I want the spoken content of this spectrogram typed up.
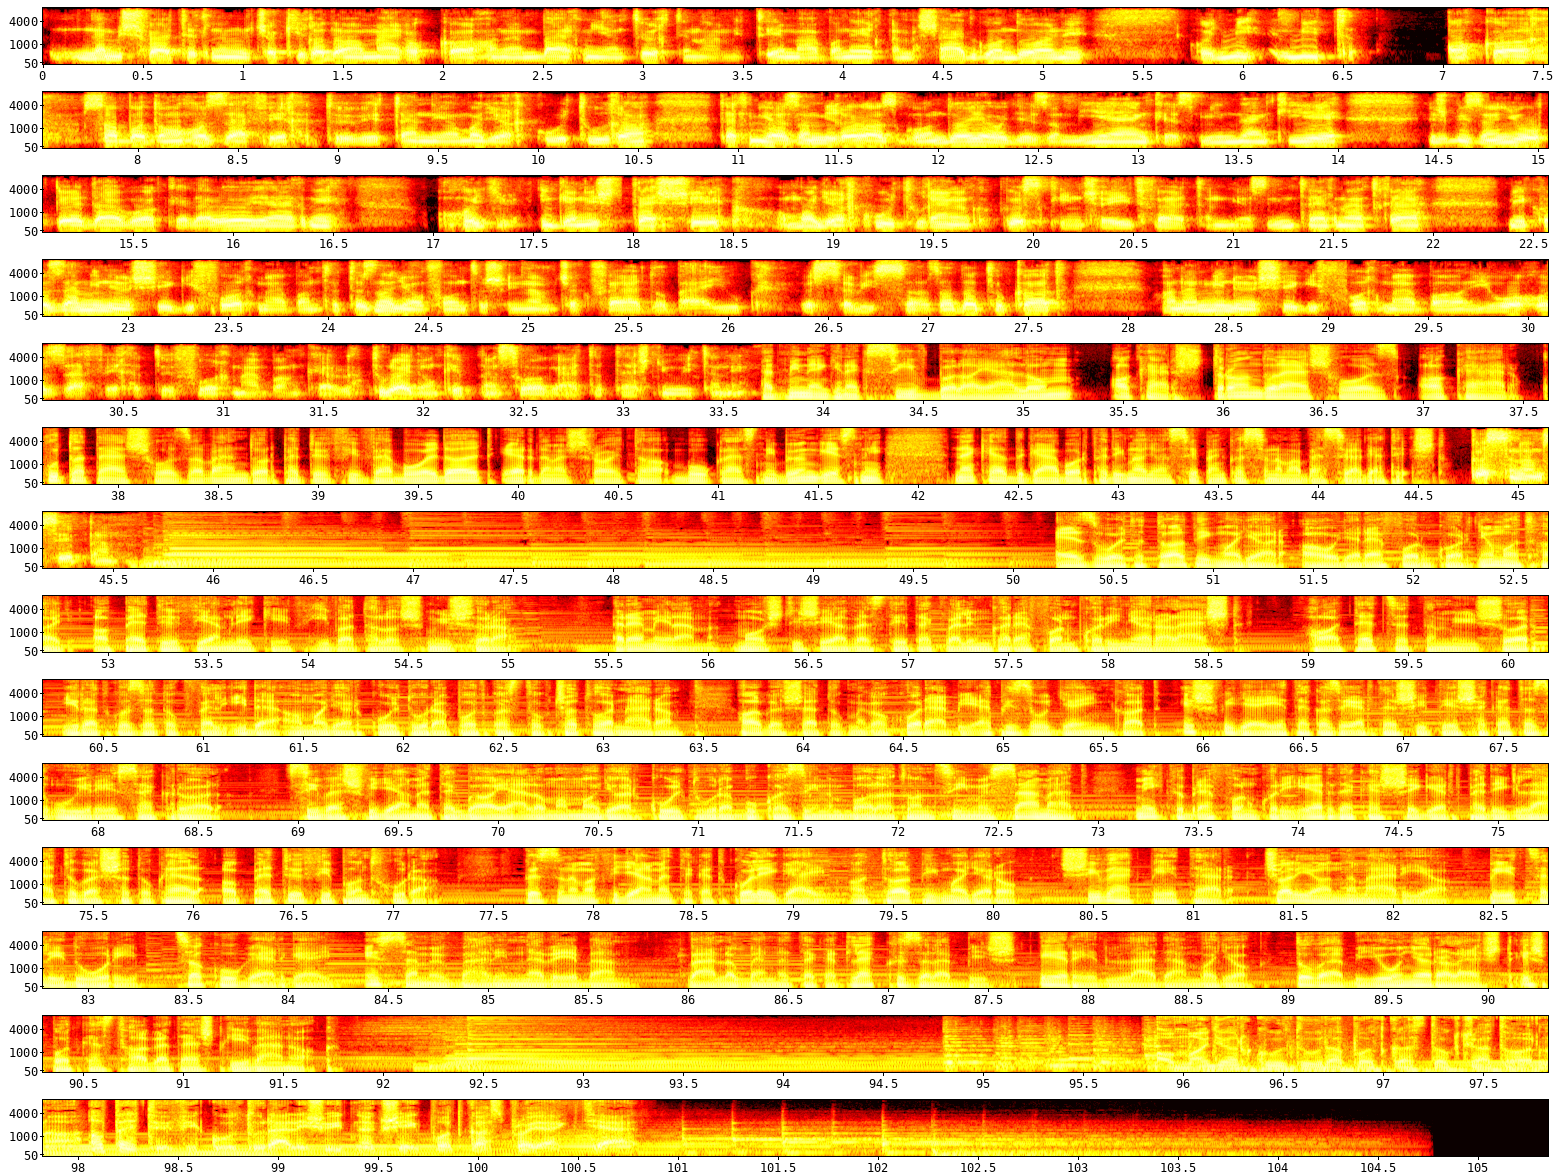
nem is feltétlenül csak irodalmárakkal, hanem bármilyen történelmi témában érdemes átgondolni, hogy mi, mit akar szabadon hozzáférhetővé tenni a magyar kultúra, tehát mi az, amiről azt gondolja, hogy ez a miénk, ez mindenkié, és bizony jó példával kell előjárni, hogy igenis tessék a magyar kultúrának a közkincseit feltenni az internetre, méghozzá minőségi formában. Tehát ez nagyon fontos, hogy nem csak feldobáljuk össze-vissza az adatokat, hanem minőségi formában, jól hozzáférhető formában kell tulajdonképpen szolgáltatást nyújtani. Hát mindenkinek szívből ajánlom, akár strandoláshoz, akár kutatáshoz a Vándor Petőfi weboldalt, érdemes rajta bóklászni, böngészni. Neked, Gábor, pedig nagyon szépen köszönöm a beszélgetést. Köszönöm szépen. Ez volt a Talpig Magyar, ahogy a reformkor nyomot hagy, a Petőfi Emlékév hivatalos műsora. Remélem, most is élveztétek velünk a reformkori nyaralást. Ha tetszett a műsor, iratkozzatok fel ide a Magyar Kultúra Podcastok csatornára, hallgassátok meg a korábbi epizódjainkat, és figyeljétek az értesítéseket az új részekről. Szíves figyelmetekbe ajánlom a Magyar Kultúra Bukazin Balaton című számát, még több reformkori érdekességért pedig látogassatok el a petőfi.hu-ra. Köszönöm a figyelmeteket kollégáim, a Talpig Magyarok, Sivák Péter, Csali Anna Mária, Péceli Dóri, Cakó Gergely és Szemők Bálin nevében. Várlak benneteket legközelebb is, én Ádám vagyok. További jó nyaralást és podcast hallgatást kívánok! A Magyar Kultúra Podcastok csatorna a Petőfi Kulturális Ügynökség podcast projektje.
